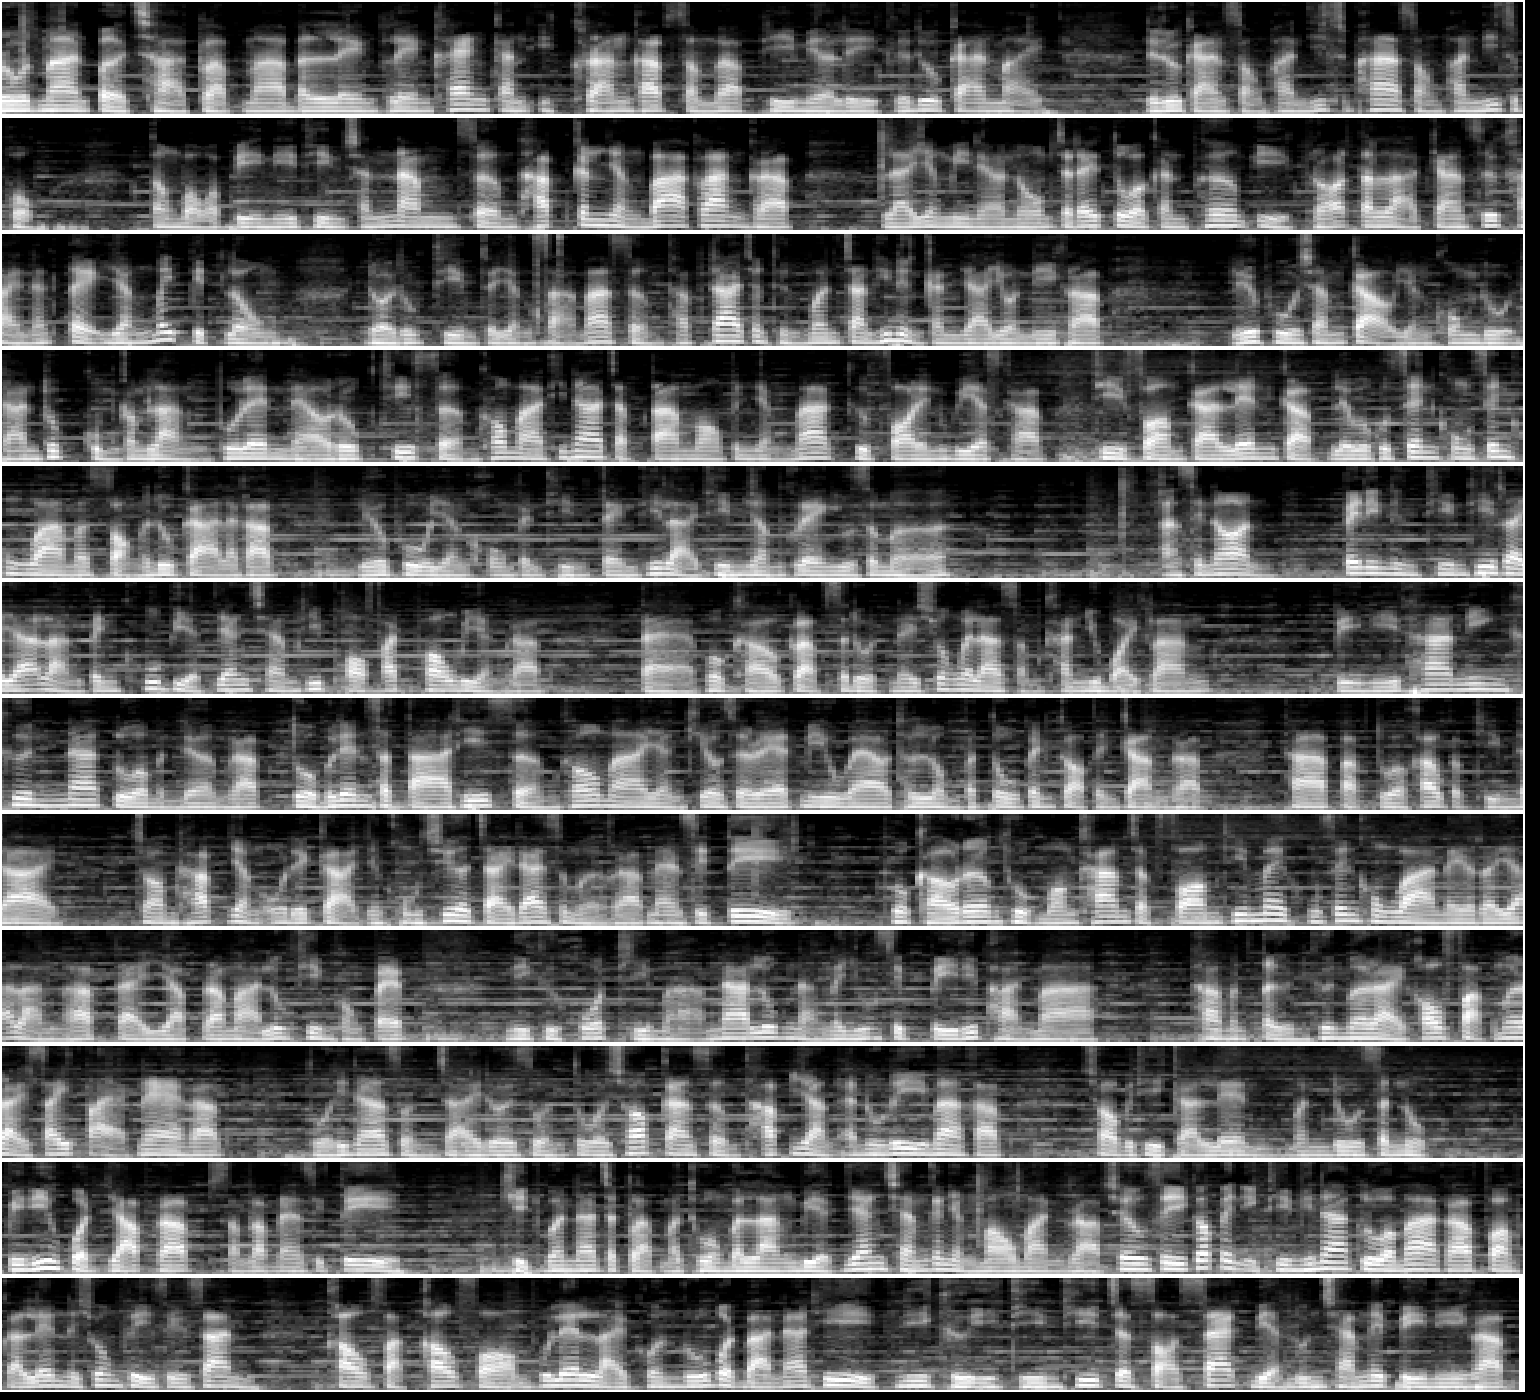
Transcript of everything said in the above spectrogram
รูดมานเปิดฉากกลับมาบรรเลงเพลงแข่งกันอีกครั้งครับสำหรับพรีเมียร์ลีกฤดูกาลใหม่ ฤดูกาล 2025-2026 ต้องบอกว่าปีนี้ทีมชั้นนำเสริมทัพกันอย่างบ้าคลั่งครับ และยังมีแนวโน้มจะได้ตัวกันเพิ่มอีก เพราะตลาดการซื้อขายนักเตะยังไม่ปิดลง โดยทุกทีมจะยังสามารถเสริมทัพได้จนถึงวันจันทร์ที่ 1 กันยายนนี้ครับ ลิเวอร์พูลแชมป์เก่ายังคงดุดันทุกกลุ่มกำลัง ผู้เล่นแนวรุกที่เสริมเข้ามาที่น่าจับตามองเป็นอย่างมากคือฟอร์เรนเวียสครับ ที่ฟอร์มการเล่นกับเลเวอร์คูเซนคงเส้นคงวามา 2 ฤดูกาลแล้วครับลิเวอร์พูลยังคงเป็นทีมเต็งที่หลายทีมยำเกรงอยู่เสมออาร์เซนอลเป็นอีกหนึ่งทีมที่ระยะหลังเป็นคู่เบียดแย่งแชมป์ที่พอฟัดพอเหวี่ยงครับแต่พวกเขากลับสะดุดในช่วงเวลาสำคัญอยู่บ่อยครั้ง ปีนี้ถ้านิ่งขึ้นน่ากลัวเหมือนเดิมครับ ตัวผู้เล่นสตาร์ที่เสริมเข้ามาอย่างเคียวเซเรสมีแววถล่มประตูเป็นกอบเป็นกำครับ ถ้าปรับตัวเข้ากับทีมได้ จอมทัพอย่างโอเดกาดยังคงเชื่อใจได้เสมอครับแมนซิตี้พวกเขาเริ่มถูกมองข้ามจากฟอร์มที่ไม่คงเส้นคงวาในระยะหลังครับ แต่อย่าประมาทลูกทีมของเป๊ปนี่คือโค้ชทีมมหาอำนาจลูกหนังในยุค 10 ปีที่ผ่านมา ถ้ามันตื่นขึ้นเมื่อไหร่เข้าฝักเมื่อไหร่ไส้แตกแน่ครับ ตัวที่น่าสนใจโดยส่วนตัวชอบการเสริมทัพอย่างแอนนูรี่มากครับ ชอบวิธีการเล่นมันดูสนุก ปีนี้หวดยับครับสำหรับแมนซิตี้คิดว่าน่าจะกลับมาทวงบัลลังก์เบียดแย่งแชมป์กันอย่างเมามันครับเชลซีก็เป็นอีกทีมที่น่ากลัวมากครับ ฟอร์มการเล่นในช่วงพรีซีซั่นเข้าฝักเข้าฟอร์ม ผู้เล่นหลายคนรู้บทบาทหน้าที่ นี่คืออีกทีมที่จะสอดแทรกเบียดลุ้นแชมป์ในปีนี้ครับ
